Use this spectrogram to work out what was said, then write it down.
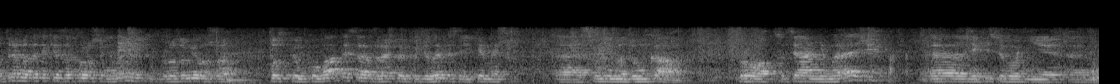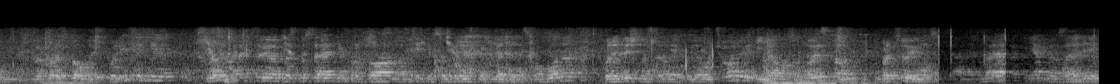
отримати таке запрошення. Ну, і зрозуміло, що поспілкуватися, зрештою поділитися якимись е, своїми думками про соціальні мережі, е, які сьогодні е, використовують політики. Ну і зрештою безпосередньо про те, наскільки всеукраїнське об'єднання свобода, політична сила, яку я очолюю, і я особисто працюємо в соціальних мережах, і як ми взагалі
